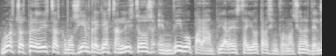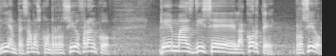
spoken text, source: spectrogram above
Nuestros periodistas, como siempre, ya están listos en vivo para ampliar esta y otras informaciones del día. Empezamos con Rocío Franco. ¿Qué más dice la Corte? Rocío.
